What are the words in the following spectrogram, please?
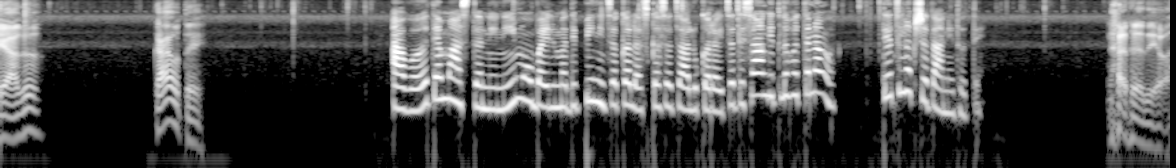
ए अगं. काय होतंय? अव त्या मास्तरनीनी मोबाईलमध्ये पिनीचा कलस कसा चालू करायचा ते सांगितलं होतं ना व. तेच लक्षात आणत होते. अरे देवा.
